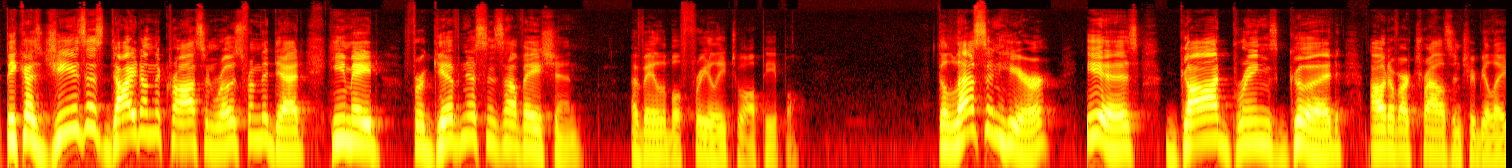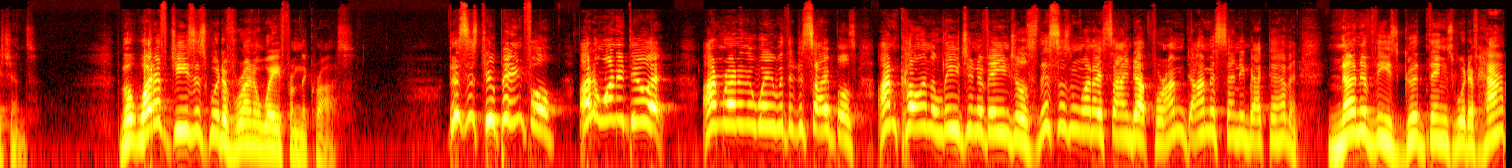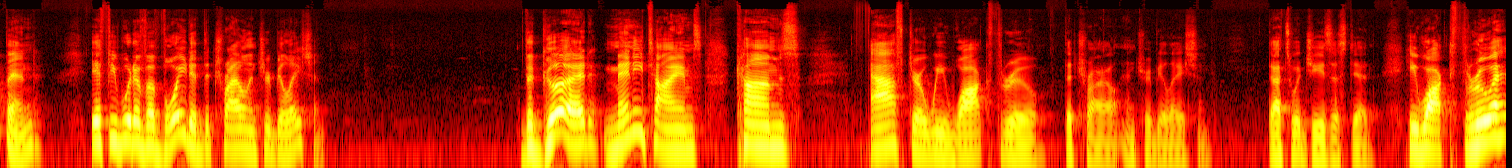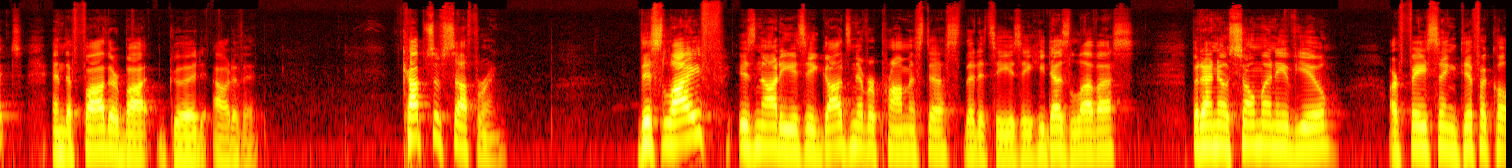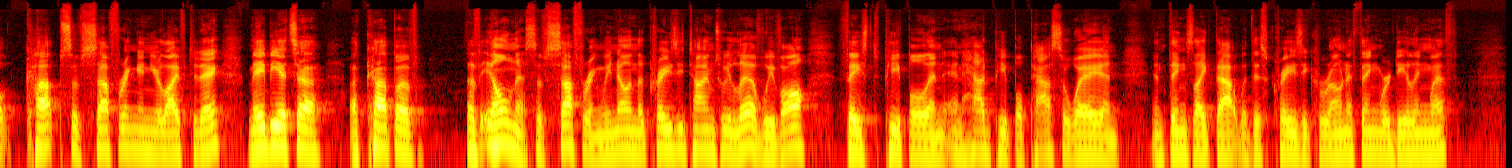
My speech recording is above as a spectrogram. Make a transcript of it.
Because Jesus died on the cross and rose from the dead, he made forgiveness and salvation available freely to all people. The lesson here is God brings good out of our trials and tribulations. But what if Jesus would have run away from the cross? This is too painful. I don't want to do it. I'm running away with the disciples. I'm calling a legion of angels. This isn't what I signed up for. I'm, I'm ascending back to heaven. None of these good things would have happened if he would have avoided the trial and tribulation. The good, many times, comes after we walk through the trial and tribulation. That's what Jesus did. He walked through it, and the Father brought good out of it. Cups of suffering. This life is not easy. God's never promised us that it's easy. He does love us. But I know so many of you are facing difficult cups of suffering in your life today. Maybe it's a, a cup of, of illness, of suffering. We know in the crazy times we live, we've all faced people and, and had people pass away and, and things like that with this crazy corona thing we're dealing with.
